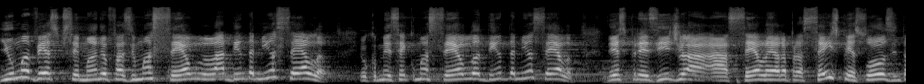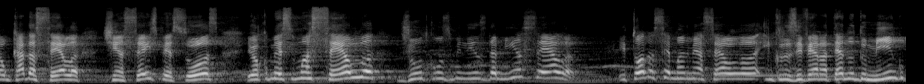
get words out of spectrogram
e uma vez por semana eu fazia uma célula lá dentro da minha cela. Eu comecei com uma célula dentro da minha cela. Nesse presídio, a, a cela era para seis pessoas, então cada cela tinha seis pessoas. Eu comecei uma célula junto com os meninos da minha cela. E toda semana minha célula, inclusive era até no domingo.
